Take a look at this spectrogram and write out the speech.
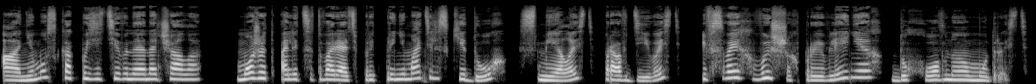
анимус, как позитивное начало, может олицетворять предпринимательский дух, смелость, правдивость и в своих высших проявлениях духовную мудрость.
